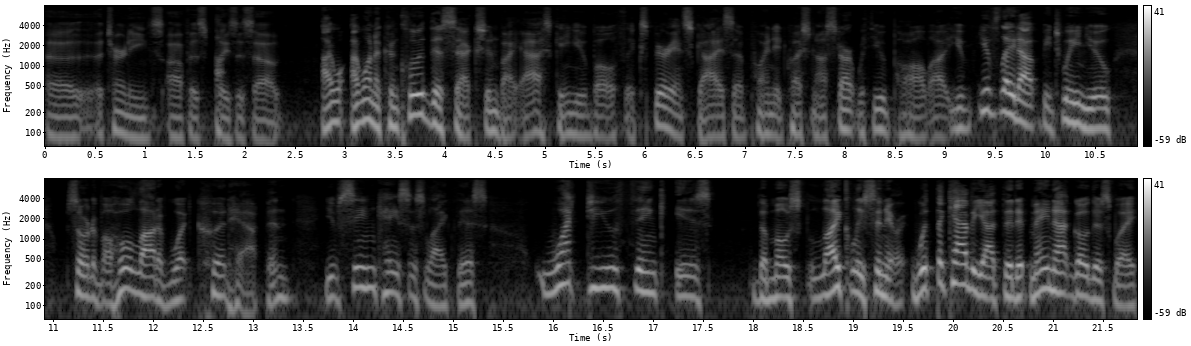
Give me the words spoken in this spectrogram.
uh, attorney's office plays this out. I, w- I want to conclude this section by asking you both experienced guys a pointed question. I'll start with you, Paul. Uh, you've, you've laid out between you sort of a whole lot of what could happen. You've seen cases like this. What do you think is the most likely scenario, with the caveat that it may not go this way?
